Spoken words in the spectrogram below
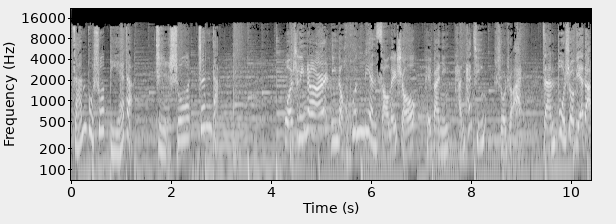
咱不说别的，只说真的。我是林正儿，您的婚恋扫雷手，陪伴您谈谈情，说说爱。咱不说别的，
